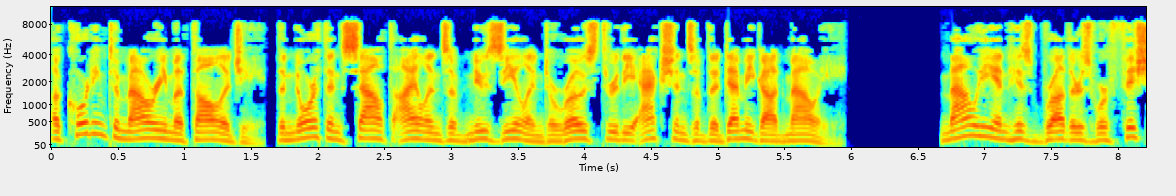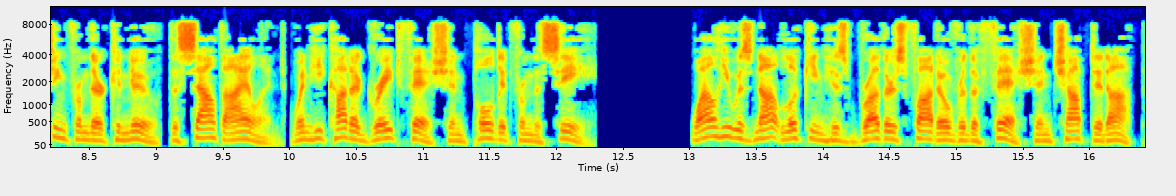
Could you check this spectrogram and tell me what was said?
According to Maori mythology, the North and South Islands of New Zealand arose through the actions of the demigod Maui. Maui and his brothers were fishing from their canoe the South Island when he caught a great fish and pulled it from the sea. While he was not looking his brothers fought over the fish and chopped it up.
